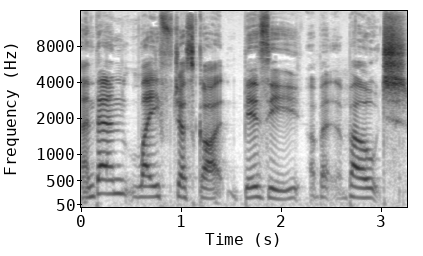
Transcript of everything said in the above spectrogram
And then life just got busy. About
